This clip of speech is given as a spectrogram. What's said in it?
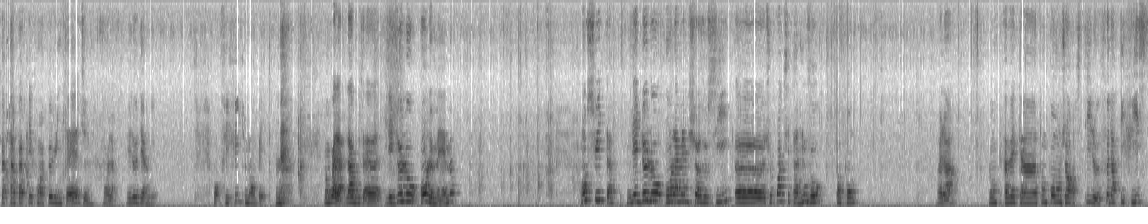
Certains papiers font un peu vintage. Voilà. Et le dernier. Bon, Fifi, tu m'embêtes. Donc voilà, là, euh, les deux lots ont le même. Ensuite, les deux lots ont la même chose aussi. Euh, je crois que c'est un nouveau tampon. Voilà. Donc avec un tampon genre style feu d'artifice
